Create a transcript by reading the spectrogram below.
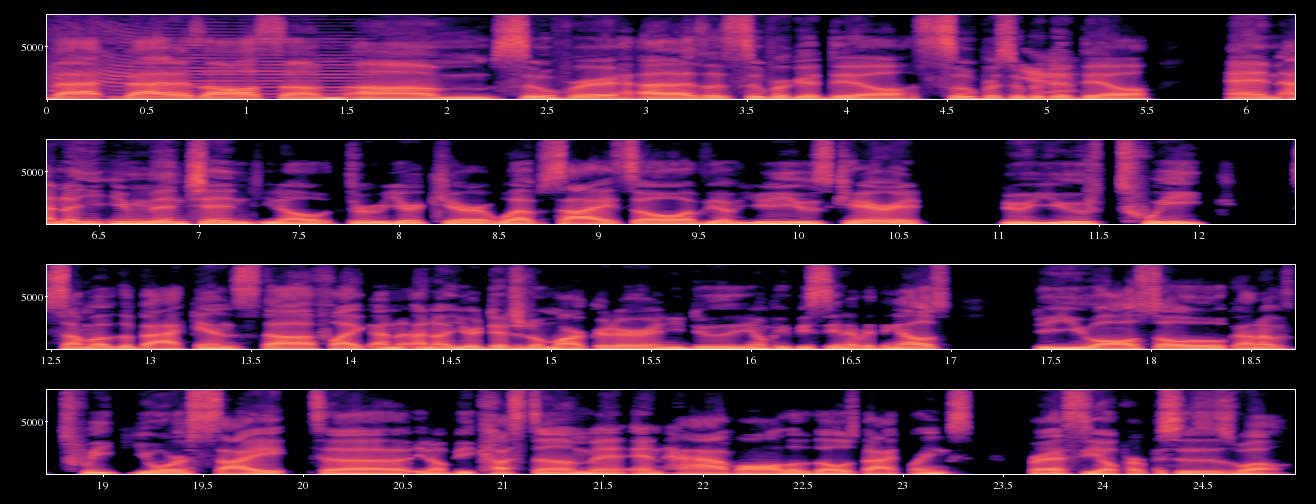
That that is awesome. Um, super. Uh, that's a super good deal. Super super yeah. good deal. And I know you mentioned, you know, through your Carrot website. So if, you use Carrot, do you tweak some of the back end stuff? Like I, know you're a digital marketer and you do, you know, PPC and everything else do you also kind of tweak your site to you know be custom and, and have all of those backlinks for SEO purposes as well?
